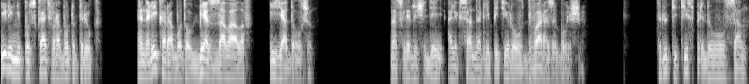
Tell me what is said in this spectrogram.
Или не пускать в работу трюк. Энрико работал без завалов, и я должен». На следующий день Александр репетировал в два раза больше. Трюки Кис придумывал сам.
